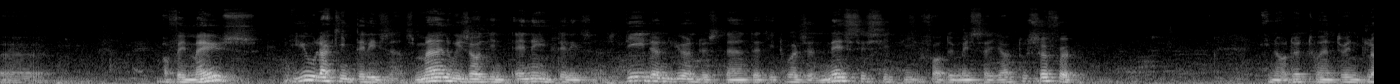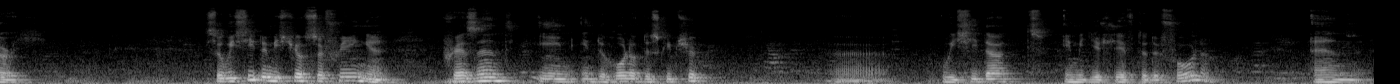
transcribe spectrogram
uh, of Emmaus, you lack intelligence. Man without in any intelligence. Didn't you understand that it was a necessity for the Messiah to suffer in order to enter in glory? So we see the mystery of suffering uh, present in, in the whole of the scripture. Uh, we see that immediately after the fall, and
